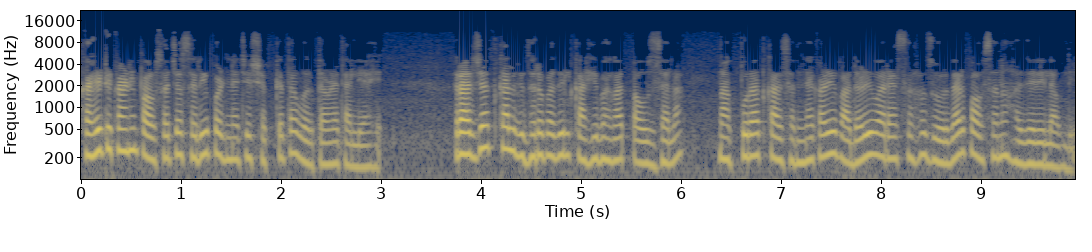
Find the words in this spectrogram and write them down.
काही ठिकाणी पावसाच्या सरी पडण्याची शक्यता वर्तवण्यात आली आहे. राज्यात काल विदर्भातील काही भागात पाऊस झाला. नागपुरात काल संध्याकाळी वादळी वाऱ्यासह जोरदार पावसानं हजेरी लावली.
